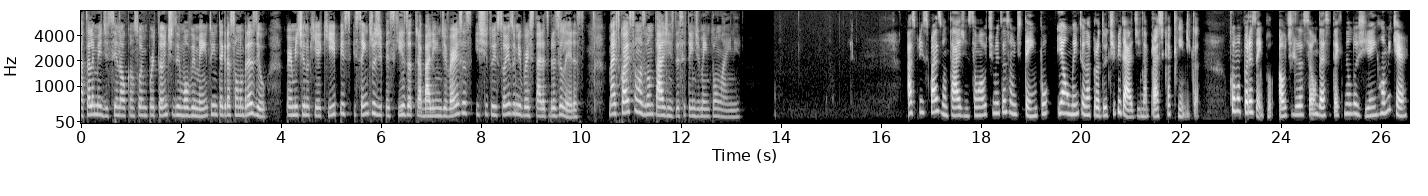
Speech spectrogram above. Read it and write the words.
a telemedicina alcançou importante desenvolvimento e integração no Brasil, permitindo que equipes e centros de pesquisa trabalhem em diversas instituições universitárias brasileiras. Mas quais são as vantagens desse atendimento online? As principais vantagens são a otimização de tempo e aumento na produtividade na prática clínica, como, por exemplo, a utilização dessa tecnologia em home care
